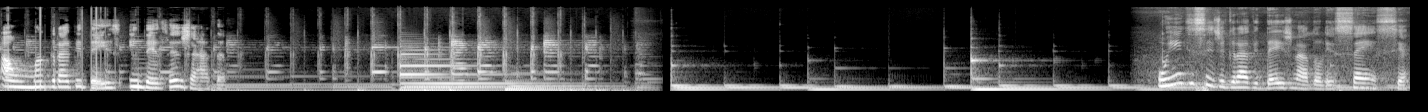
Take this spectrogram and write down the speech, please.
a uma gravidez indesejada. O índice de gravidez na adolescência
